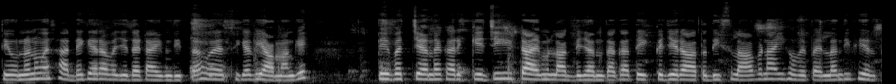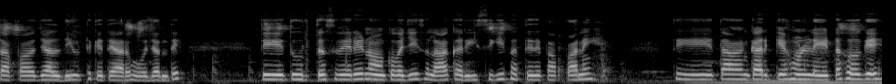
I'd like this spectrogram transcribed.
ਤੇ ਉਹਨਾਂ ਨੂੰ ਮੈਂ 11:30 ਵਜੇ ਦਾ ਟਾਈਮ ਦਿੱਤਾ ਹੋਇਆ ਸੀਗਾ ਵੀ ਆਵਾਂਗੇ। ਤੇ ਬੱਚਿਆਂ ਦਾ ਕਰਕੇ ਜੀ ਟਾਈਮ ਲੱਗ ਜਾਂਦਾਗਾ ਤੇ ਇੱਕ ਜੇ ਰਾਤ ਦੀ ਸਲਾਹ ਬਣਾਈ ਹੋਵੇ ਪਹਿਲਾਂ ਦੀ, ਫਿਰ ਤਾਂ ਆਪਾਂ ਜਲਦੀ ਉੱਠ ਕੇ ਤਿਆਰ ਹੋ ਜਾਂਦੇ। ਤੇ ਤੁਰਤ ਸਵੇਰੇ 9 ਵਜੇ ਸਲਾਹ ਕਰੀ ਸੀਗੀ ਫੱਤੇ ਦੇ ਪਾਪਾ ਨੇ। ਤੇ ਤਾਂ ਕਰਕੇ ਹੁਣ ਲੇਟ ਹੋ ਗਏ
